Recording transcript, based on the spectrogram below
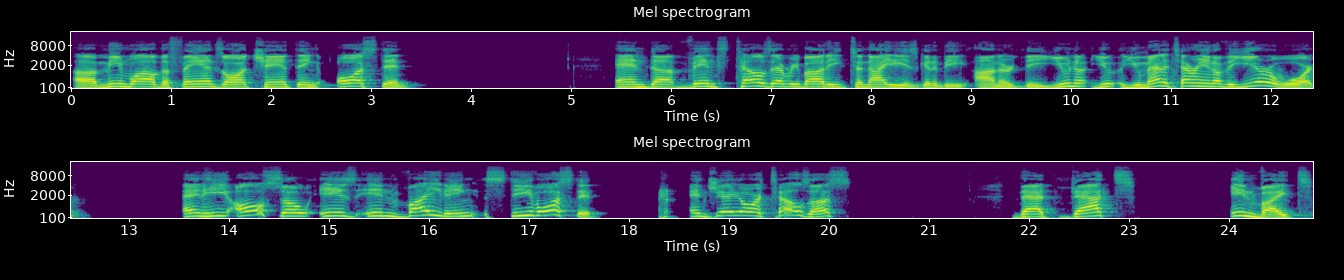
Uh, meanwhile, the fans are chanting Austin. And uh, Vince tells everybody tonight he is going to be honored the Uni- U- Humanitarian of the Year award and he also is inviting Steve Austin. And JR tells us that that invite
